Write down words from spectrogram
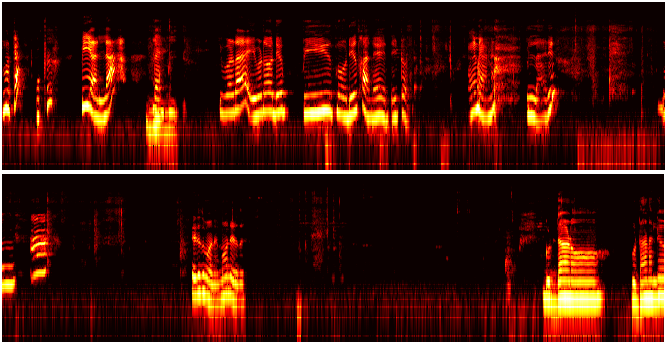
ഓക്കെ ഓക്കെ പി അല്ല ബി ബി ഇവിടെ ഇവിടെ ഒരു പി എന്നൊരു സ്ഥലം എത്തിയിട്ടുണ്ട്. അങ്ങനെയാണ് ആ. എഴുതു മോനെ മോൻ എഴുത്. ഗുഡാണോ? ഗുഡാണല്ലോ.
